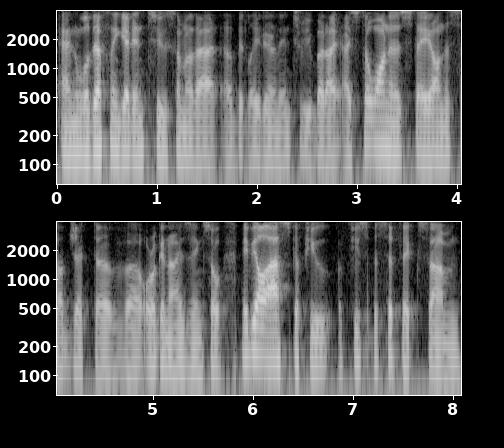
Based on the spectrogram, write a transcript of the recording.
And we'll definitely get into some of that a bit later in the interview. But I, I still want to stay on the subject of uh, organizing. So maybe I'll ask a few a few specifics. Um,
